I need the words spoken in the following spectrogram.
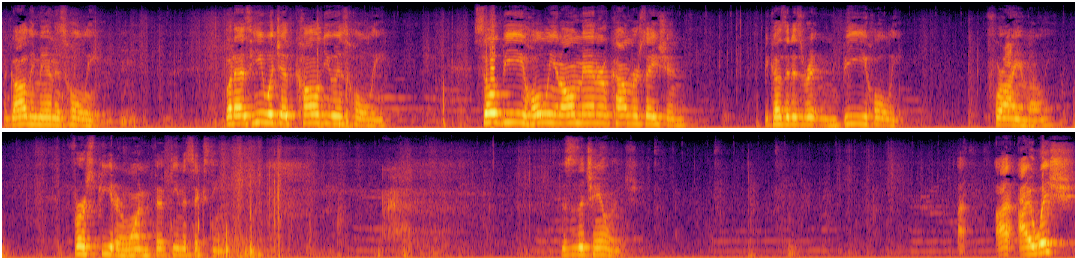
The godly man is holy. But as he which hath called you is holy, so be ye holy in all manner of conversation, because it is written, Be holy, for I am holy. 1 Peter 1 15 to 16. This is a challenge. I, I wish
